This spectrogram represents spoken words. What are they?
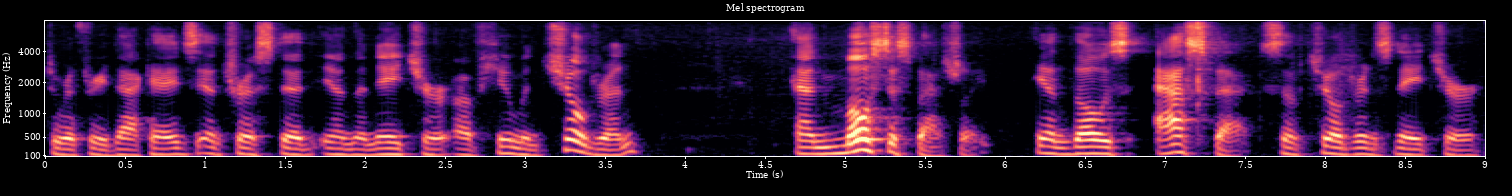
two or three decades, interested in the nature of human children, and most especially in those aspects of children's nature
